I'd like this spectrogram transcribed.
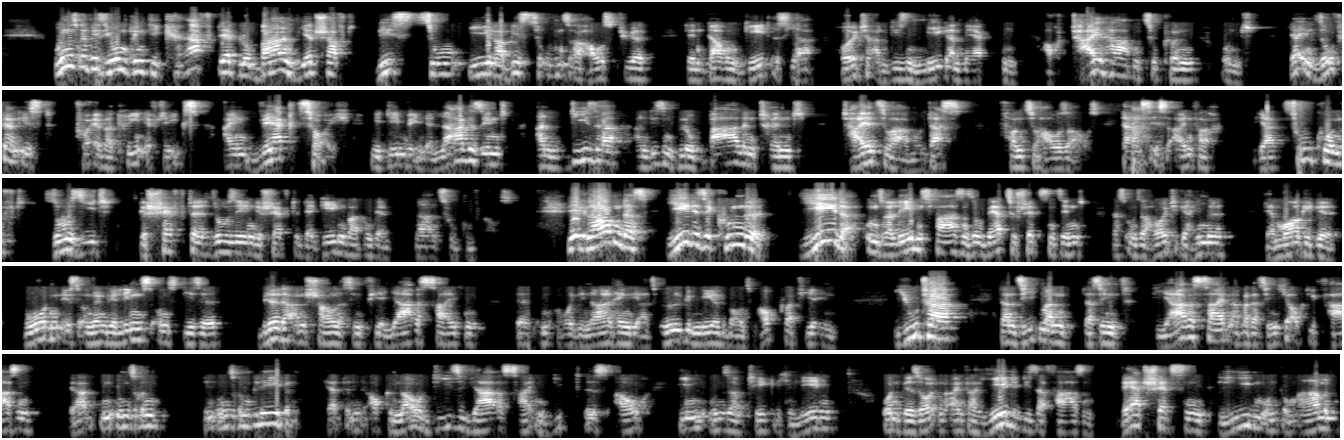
unsere Vision bringt die Kraft der globalen Wirtschaft bis zu ihrer, bis zu unserer Haustür. Denn darum geht es ja heute an diesen Megamärkten auch teilhaben zu können. Und ja, insofern ist Forever Green FTX ein Werkzeug, mit dem wir in der Lage sind, an dieser, an diesem globalen Trend teilzuhaben und das von zu Hause aus. Das ist einfach ja Zukunft. So sieht Geschäfte, so sehen Geschäfte der Gegenwart und der nahen Zukunft aus. Wir glauben, dass jede Sekunde jeder unserer Lebensphasen so wertzuschätzen sind, dass unser heutiger Himmel der morgige Boden ist. Und wenn wir links uns diese Bilder anschauen, das sind vier Jahreszeiten, im Original hängen die als Ölgemälde bei uns im Hauptquartier in Utah, dann sieht man, das sind die Jahreszeiten, aber das sind ja auch die Phasen ja, in, unseren, in unserem Leben. Ja, denn auch genau diese Jahreszeiten gibt es auch in unserem täglichen Leben. Und wir sollten einfach jede dieser Phasen wertschätzen, lieben und umarmen.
